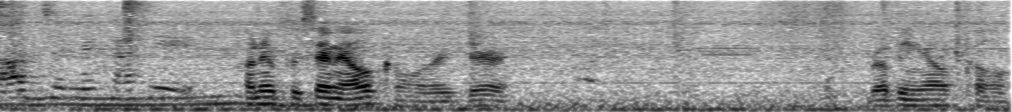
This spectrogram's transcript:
ร้อนใช่ไหมคะพี่ 100% alcohol right there rubbing alcohol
